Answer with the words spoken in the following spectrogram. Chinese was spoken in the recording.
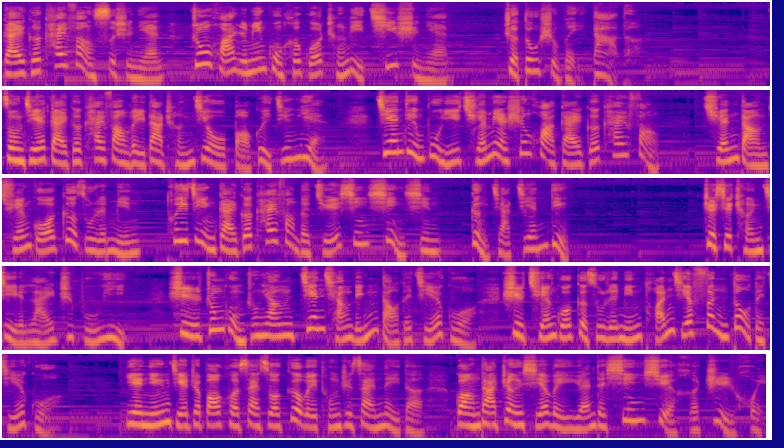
改革开放四十年，中华人民共和国成立七十年，这都是伟大的。总结改革开放伟大成就、宝贵经验，坚定不移全面深化改革开放，全党全国各族人民推进改革开放的决心信心更加坚定。这些成绩来之不易，是中共中央坚强领导的结果，是全国各族人民团结奋斗的结果，也凝结着包括在座各位同志在内的广大政协委员的心血和智慧。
